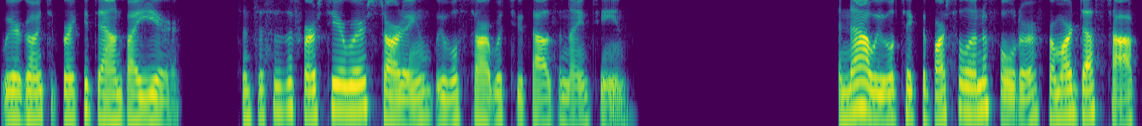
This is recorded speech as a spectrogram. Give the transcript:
we are going to break it down by year. Since this is the first year we're starting, we will start with 2019. And now we will take the Barcelona folder from our desktop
